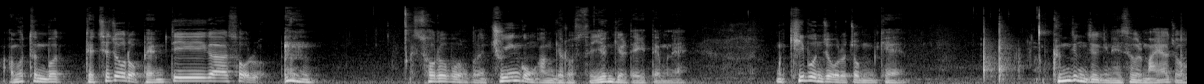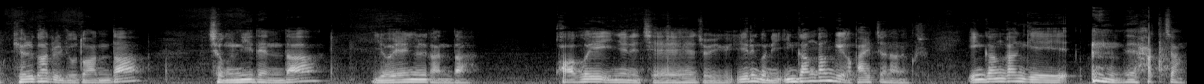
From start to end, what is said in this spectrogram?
아무튼 뭐 대체적으로 뱀띠가 서로 서로 보는 거는 주인공 관계로서 연결되기 때문에 기본적으로 좀 이렇게 긍정적인 해석을 많이 하죠. 결과를 유도한다, 정리된다, 여행을 간다. 과거의 인연의 재해죠. 이런 거는 인간관계가 발전하는 거죠. 인간관계의 확장.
